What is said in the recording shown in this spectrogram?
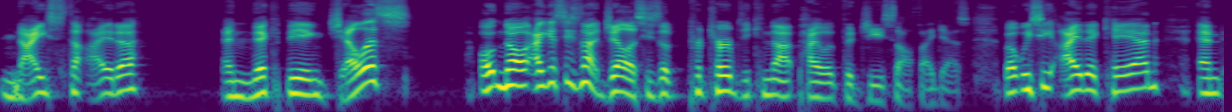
nice to Ida and Nick being jealous. Oh, no, I guess he's not jealous. He's a perturbed he cannot pilot the G Self, I guess. But we see Ida can, and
